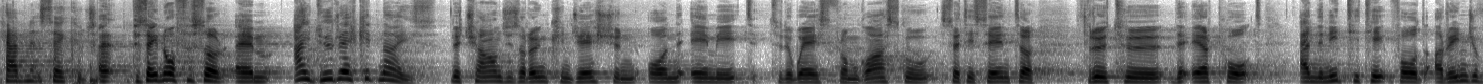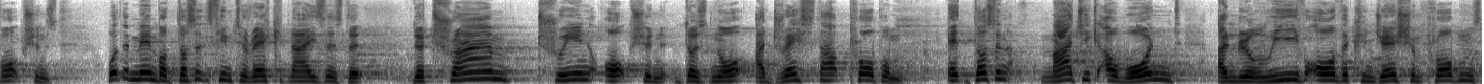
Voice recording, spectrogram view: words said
Cabinet Secretary. Uh, President Officer, um, I do recognise the challenges around congestion on the M8 to the west from Glasgow city centre through to the airport and the need to take forward a range of options. What the member doesn't seem to recognise is that the tram train option does not address that problem. It doesn't magic a wand and relieve all the congestion problems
